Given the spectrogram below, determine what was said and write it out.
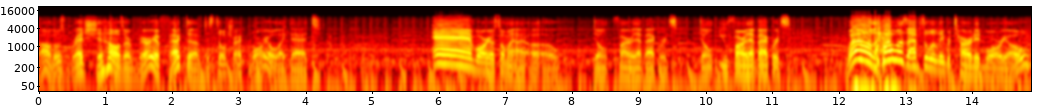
Wow, those red shells are very effective to still track Wario like that. And Wario stole my Uh-oh. Don't fire that backwards. Don't you fire that backwards. Well, that was absolutely retarded, Wario.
